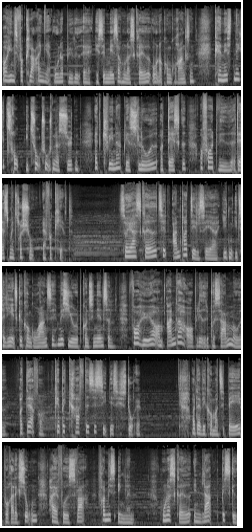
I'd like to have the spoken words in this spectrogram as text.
og hendes forklaring er underbygget af sms'er, hun har skrevet under konkurrencen, kan jeg næsten ikke tro i 2017, at kvinder bliver slået og dasket og får at vide, at deres menstruation er forkert. Så jeg har skrevet til andre deltagere i den italienske konkurrence Miss Europe Continental, for at høre om andre har oplevet det på samme måde, og derfor kan bekræfte Cecilies historie. Og da vi kommer tilbage på redaktionen, har jeg fået svar fra Miss England. Hun har skrevet en lang besked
